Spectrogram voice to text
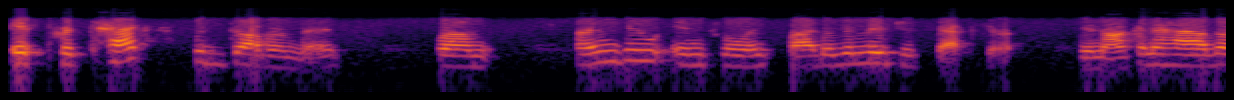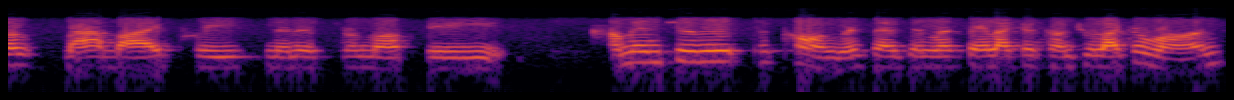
It protects the government from undue influence by the religious sector. You're not going to have a rabbi, priest, minister, mufti come into the, Congress, as in, let's say, like a country like Iran,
